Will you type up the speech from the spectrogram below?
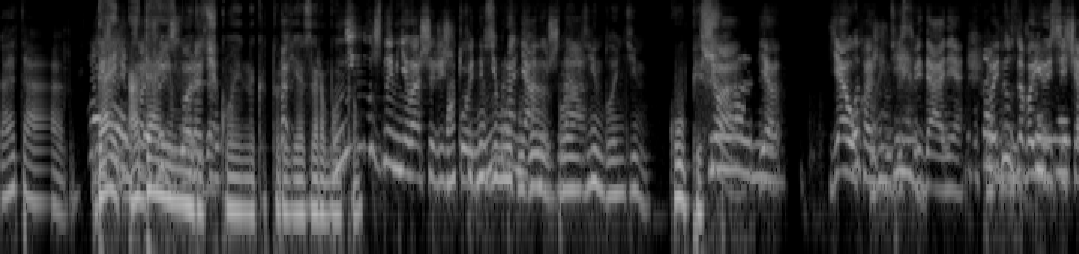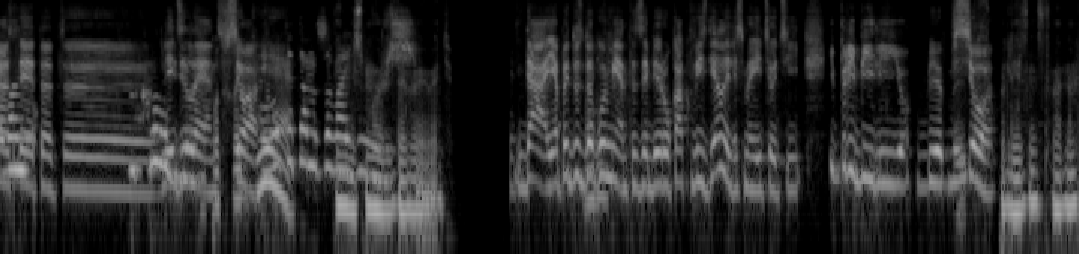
Это... Дай, отдай ему ричкоины, которые я заработал. Не нужны мне ваши речкоины, тебя мне броня нужна. Блондин, блондин. Купишь. Все, я, я Вот ухожу, до блондин. свидания. Подожди, Пойду завоюю сейчас этот э. Леди Лэнд. Все. Ну ты не сможешь завоевать. Да, я пойду с документы заберу, как вы сделали с моей тетей, и прибили ее. Бедный. Все. Полезность, ладно.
